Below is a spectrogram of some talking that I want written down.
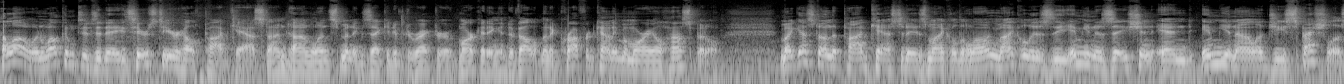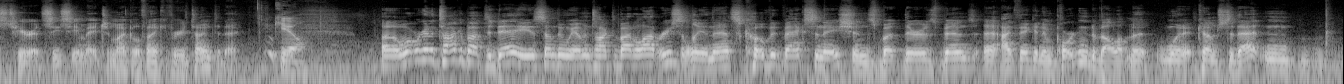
Hello, and welcome to today's Here's to Your Health podcast. I'm Don Lensman, Executive Director of Marketing and Development at Crawford County Memorial Hospital. My guest on the podcast today is Michael DeLong. Michael is the immunization and immunology specialist here at CCMH. And Michael, thank you for your time today. Thank you. Uh, what we're going to talk about today is something we haven't talked about a lot recently, and that's COVID vaccinations. But there's been, uh, I think, an important development when it comes to that, and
